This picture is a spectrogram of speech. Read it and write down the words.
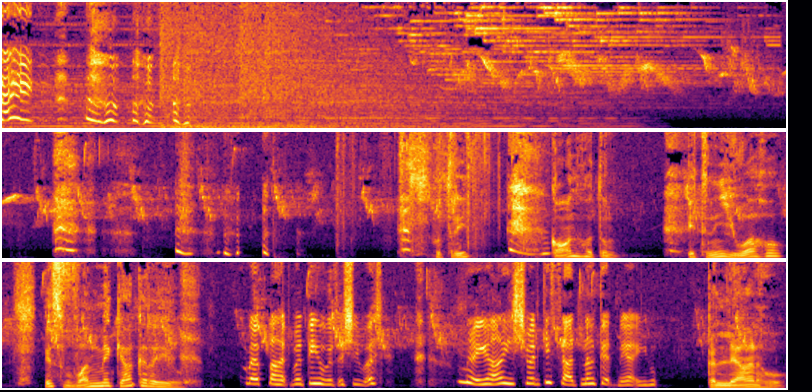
नहीं। पुत्री कौन हो तुम? इतनी युवा हो इस वन में क्या कर रही हो? मैं पार्वती हूँ ऋषिवर। मैं यहाँ ईश्वर की साधना करने आई हूँ। कल्याण हो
